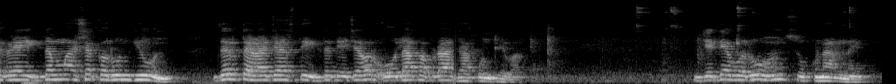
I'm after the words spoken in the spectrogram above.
सगळ्या एकदम अशा करून घेऊन जर तळाच्या असतील तर त्याच्यावर ओला कपडा झाकून ठेवा. म्हणजे त्या वरून सुकणार नाहीत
